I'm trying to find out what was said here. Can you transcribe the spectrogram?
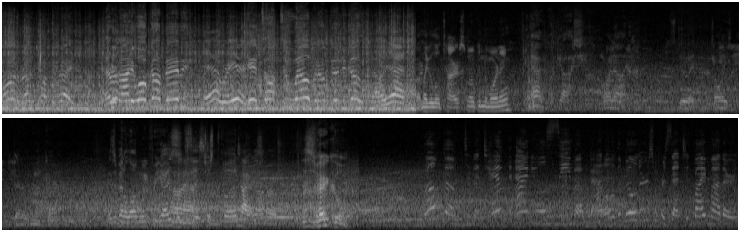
On, brother, fucking right. Everybody woke up, baby. Yeah, we're here. Can't talk too well, but I'm good to go. Oh yeah. Like a little tire smoke in the morning. Yeah, oh gosh, why not? Let's do it. It's only been a week. Has it been a long week for you guys? Oh, is this just fun? Yeah. This is very cool. Welcome to the 10th annual SEMA Battle of the Builders presented by Mothers.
